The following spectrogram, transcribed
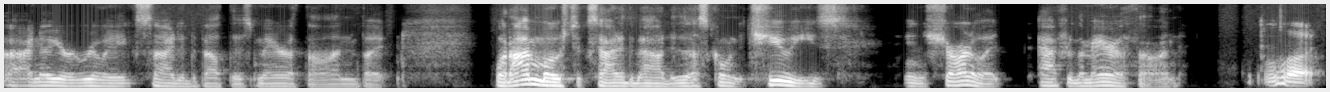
I know you're really excited about this marathon, but what I'm most excited about is us going to Chuy's in Charlotte after the marathon. Look,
